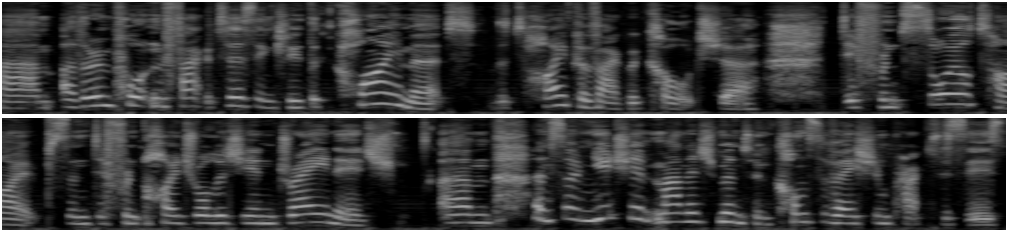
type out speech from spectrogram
Um, other important factors include the climate, the type of agriculture, different soil types, and different hydrology and drainage. Um, and so, nutrient management and conservation practices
